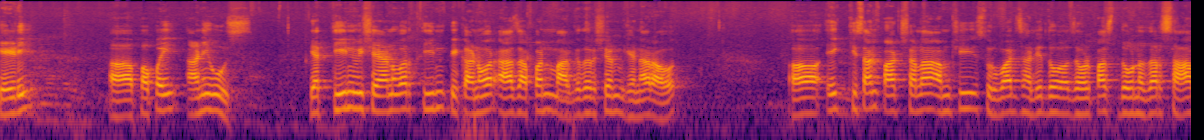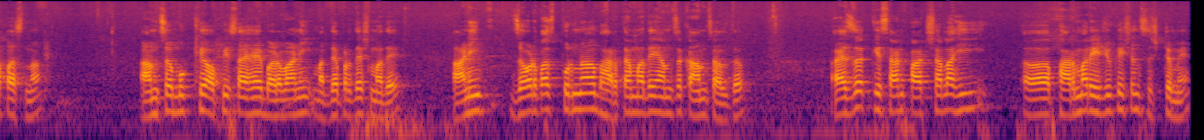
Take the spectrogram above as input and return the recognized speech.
केळी पपई आणि ऊस या तीन विषयांवर तीन पिकांवर आज आपण मार्गदर्शन घेणार आहोत. एक किसान पाठशाला आमची सुरुवात झाली दो जवळपास दोन हजार सहापासनं आमचं मुख्य ऑफिस आहे बडवाणी मध्य प्रदेशमध्ये. आणि जवळपास पूर्ण भारतामध्ये आमचं काम चालतं. ॲज अ किसान पाठशाला ही फार्मर एज्युकेशन सिस्टम आहे.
